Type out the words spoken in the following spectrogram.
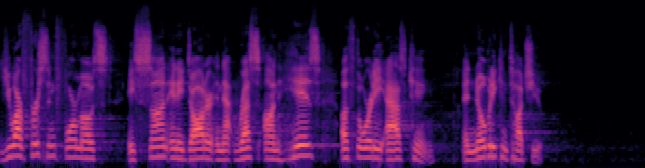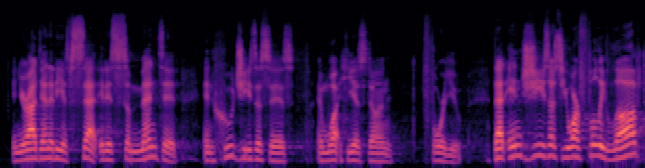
you are first and foremost a son and a daughter, and that rests on his authority as king. And nobody can touch you. And your identity is set, it is cemented in who Jesus is and what he has done for you. That in Jesus you are fully loved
